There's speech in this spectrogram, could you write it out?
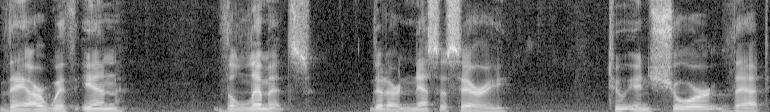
they are within the limits that are necessary to ensure that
